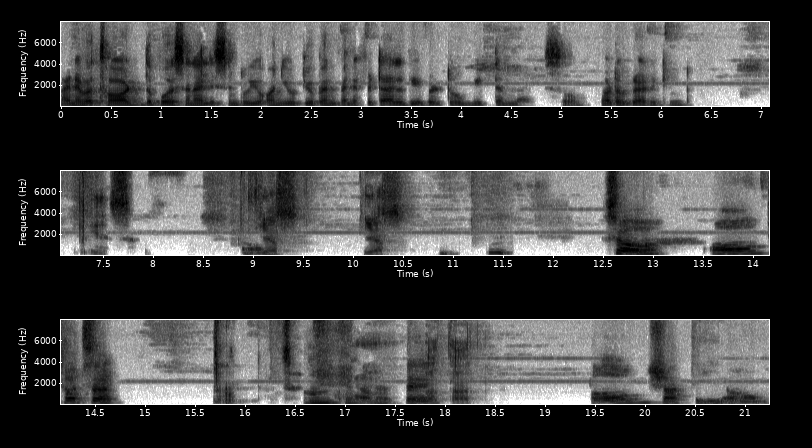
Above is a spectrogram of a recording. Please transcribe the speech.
I never thought the person I listen to you on YouTube and benefit, I'll be able to meet them live. So, a lot of gratitude. Yes. Um, Yes, yes. So, Om Tat Sat, Namaste, Not that. Om Shakti Om.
